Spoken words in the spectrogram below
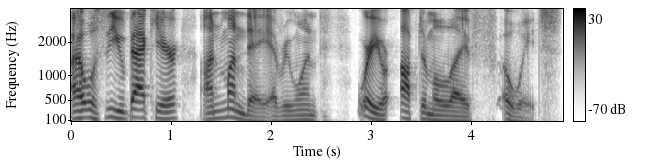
I will see you back here on Monday, everyone, where your optimal life awaits.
